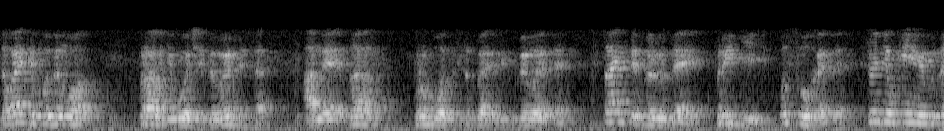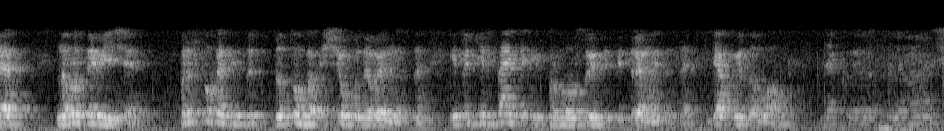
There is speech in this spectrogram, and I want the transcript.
давайте будемо правді в очі дивитися, а не зараз пробувати себе відбілити. Встаньте до людей, прийдіть, послухайте. Сьогодні в Києві буде народне віче. Прислухайтесь до, того, що буде винесено. І тоді встаньте і проголосуйте, підтримайте це. Дякую за увагу. Дякую, Василь Іванович.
